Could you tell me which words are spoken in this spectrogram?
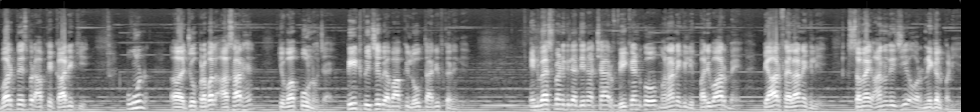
वर्क प्लेस पर आपके कार्य की पूर्ण जो प्रबल आसार है कि वह पूर्ण हो जाए। पीठ पीछे भी अब आपकी लोग तारीफ़ करेंगे। इन्वेस्टमेंट के लिए दिन अच्छा है और वीकेंड को मनाने के लिए, परिवार में प्यार फैलाने के लिए समय आनंद लीजिए और निकल पड़िए।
